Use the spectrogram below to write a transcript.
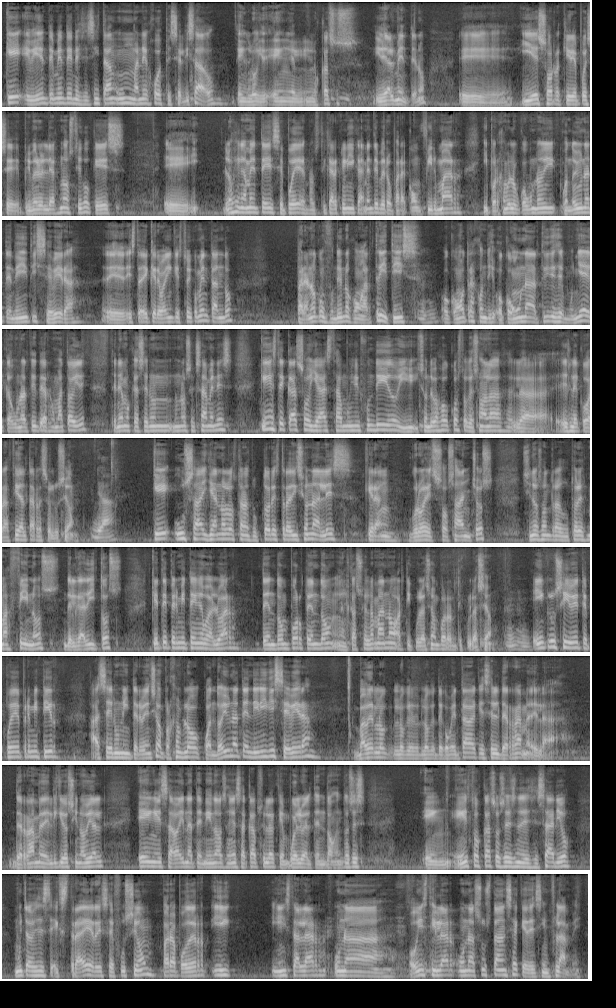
que evidentemente necesitan un manejo especializado, en, lo ide- en el- en los casos idealmente, ¿no? Eh, y eso requiere, pues, eh, primero el diagnóstico, que es, eh, lógicamente se puede diagnosticar clínicamente, pero para confirmar, y por ejemplo, cuando hay, cuando hay una tendinitis severa, eh, esta de Kervain que estoy comentando, para no confundirnos con artritis o con otras o con una artritis de muñeca una artritis de reumatoide, tenemos que hacer unos exámenes que en este caso ya está muy difundido y son de bajo costo, que son la, es la ecografía de alta resolución. Ya. Que usa ya no los transductores tradicionales, que eran gruesos, anchos, sino son transductores más finos, delgaditos, que te permiten evaluar tendón por tendón, en el caso de la mano, articulación por articulación. E inclusive te puede permitir hacer una intervención. Por ejemplo, cuando hay una tendinitis severa, va a haber lo, que, lo que te comentaba, que es el derrame, de la, derrame del líquido sinovial en esa vaina tendinosa, en esa cápsula que envuelve al tendón. Entonces, en, estos casos es necesario muchas veces extraer esa fusión para poder instalar una o instilar una sustancia que desinflame.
